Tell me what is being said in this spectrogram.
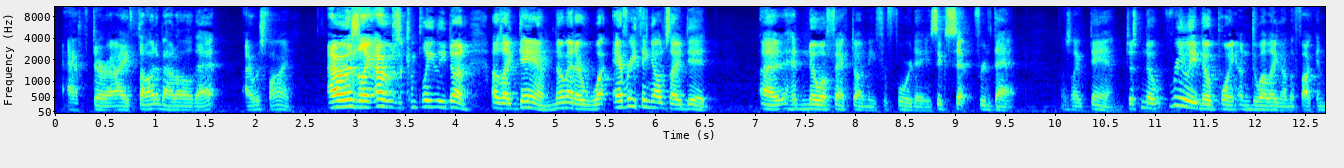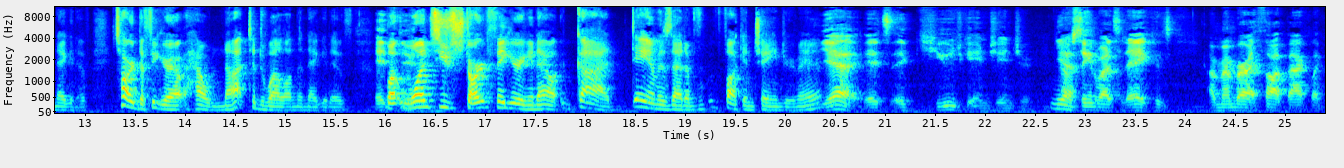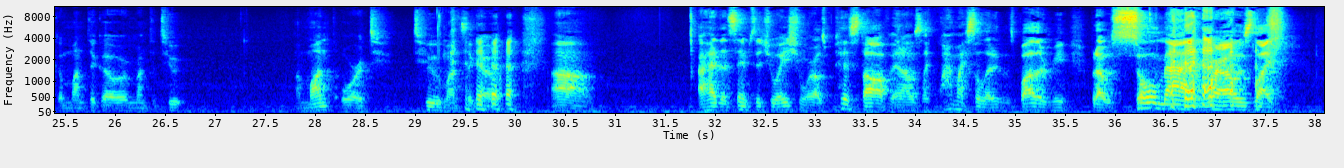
after I thought about all that, I was fine. I was like, I was completely done. I was like, damn, no matter what, everything else I did uh, had no effect on me for four days, except for that. I was like, damn, just no, really no point on dwelling on the fucking negative. It's hard to figure out how not to dwell on the negative. It- but dude. once you start figuring it out, god damn, is that a fucking changer, man? Yeah, it's a huge game changer. Yeah. I was thinking about it today because I remember I thought back like a month ago or a month or two, a month or two, two months ago. um, I had that same situation where I was pissed off and I was like, why am I still letting this bother me? But I was so mad where I was like,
